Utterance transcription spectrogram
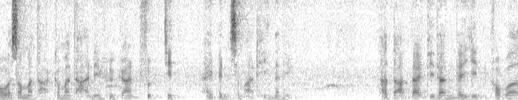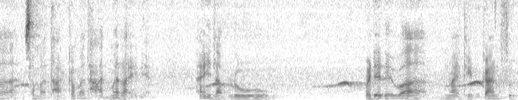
าว่าสมถะกรรมฐานเนี่ยคือการฝึกจิตให้เป็นสมาธินั่นเอง ถ้าตราบใดที่ท่านได้ยินเขาว่าสมถะกรรมฐานเมื่อไหร่เนี่ยให้รับรู้ ไว้ได้เลยว่าหมายถึงการฝึก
